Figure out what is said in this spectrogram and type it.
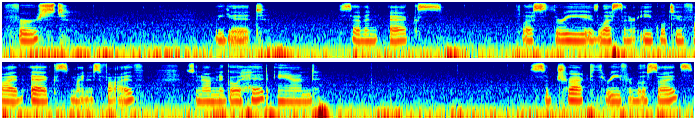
first, we get 7x plus 3 is less than or equal to 5x minus 5. So now I'm going to go ahead and subtract 3 from both sides,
